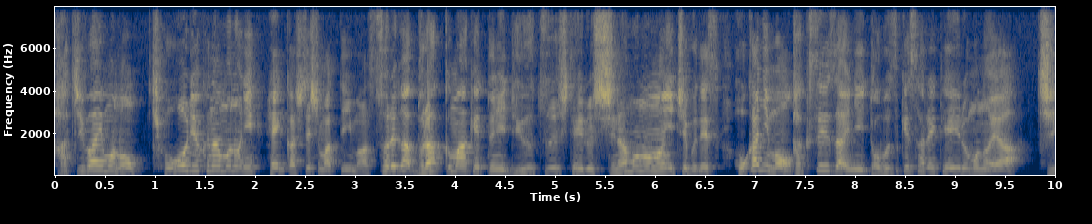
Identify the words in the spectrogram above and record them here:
8倍ものを強力なものに変化してしまっています。それがブラックマーケットに流通している品物の一部です。他にも覚醒剤にドブ漬けされているものや違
